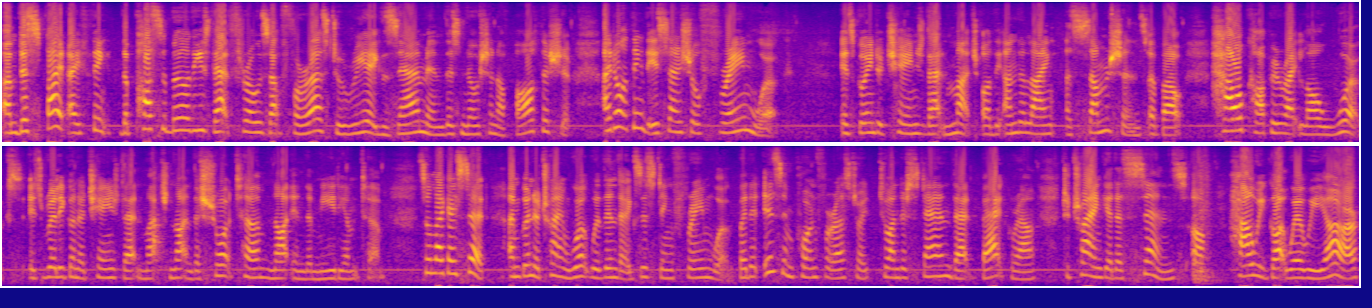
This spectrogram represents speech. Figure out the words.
Um, despite, I think, the possibilities that throws up for us to re examine this notion of authorship, I don't think the essential framework is going to change that much or the underlying assumptions about how copyright law works is really going to change that much, not in the short term, not in the medium term. So like I said, I'm going to try and work within the existing framework, but it is important for us to, to understand that background to try and get a sense of how we got where we are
